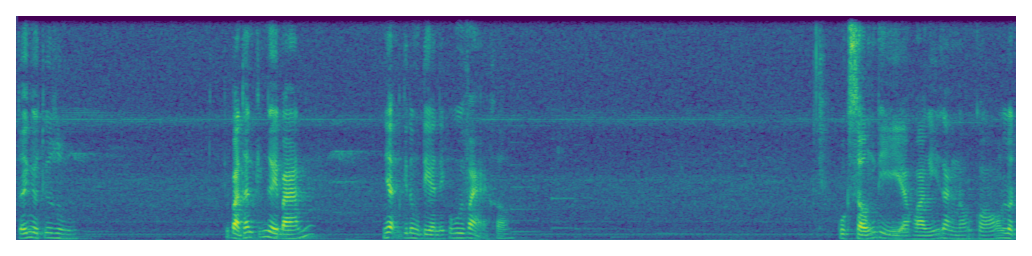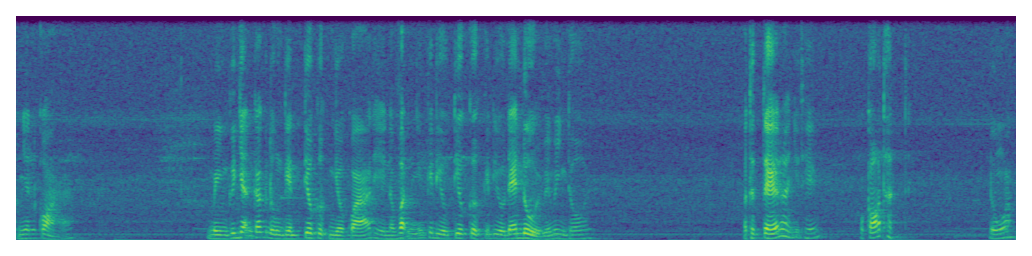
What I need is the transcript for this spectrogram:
tới người tiêu dùng thì bản thân cái người bán nhận cái đồng tiền thì có vui vẻ không? Cuộc sống thì hòa nghĩ rằng nó có luật nhân quả. Mình cứ nhận các đồng tiền tiêu cực nhiều quá thì nó vận những cái điều tiêu cực, cái điều đen đủi với mình thôi. Và thực tế là như thế. Có có thật. Đúng không?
